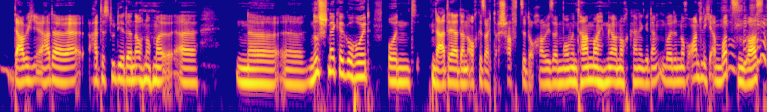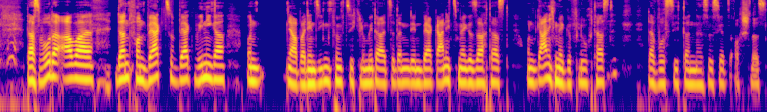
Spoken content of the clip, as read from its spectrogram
da ich, hat er, hattest du dir dann auch noch mal äh, eine äh, Nussschnecke geholt und da hat er dann auch gesagt, das schafft sie doch. Aber ich gesagt, momentan mache ich mir auch noch keine Gedanken, weil du noch ordentlich am Motzen warst. Das wurde aber dann von Berg zu Berg weniger und ja, bei den 57 Kilometer, als du dann den Berg gar nichts mehr gesagt hast und gar nicht mehr geflucht hast, da wusste ich dann, es ist jetzt auch Schluss.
